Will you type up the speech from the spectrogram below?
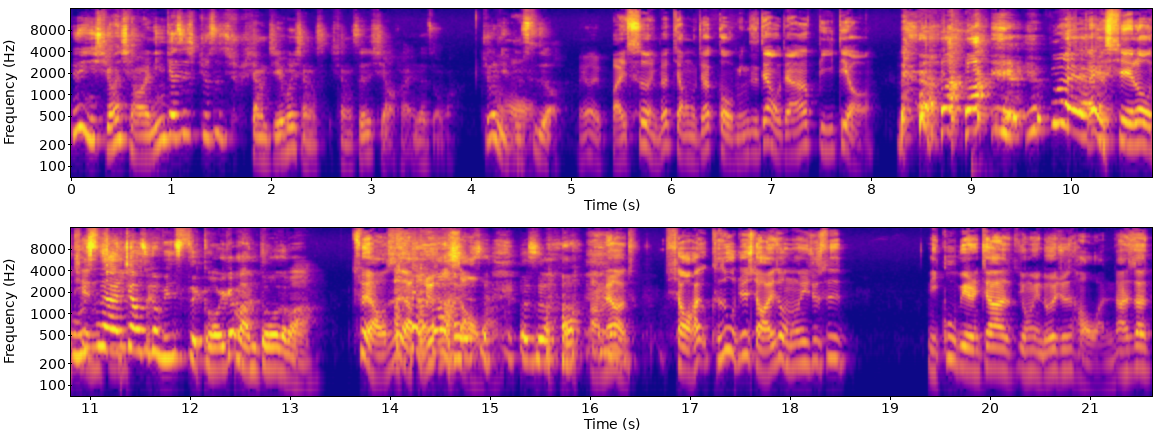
因为你喜欢小孩，你应该是就是想结婚、想想生小孩那种啊，结果你不是哦、没有白色，你不要讲我家狗名字，这样我等下要逼掉，对，哎、哎，泄露天不是啊，叫这个名字的狗应该蛮多的吧？最好是啊，我觉得很少吧。是吗？啊，没有小孩，可是我觉得小孩这种东西就是你顾别人家，永远都会就是好玩，但是他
